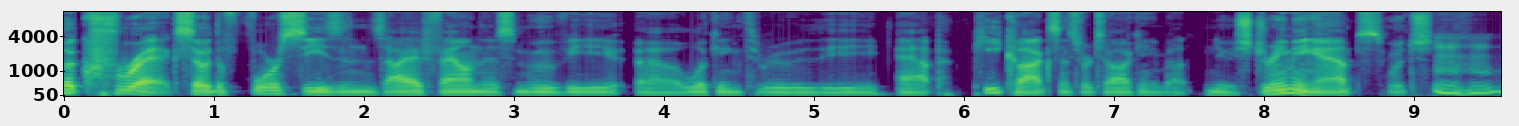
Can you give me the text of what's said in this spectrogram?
But correct. So the Four Seasons, I found this movie uh, looking through the app Peacock, since we're talking about new streaming apps, which Mm-hmm.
